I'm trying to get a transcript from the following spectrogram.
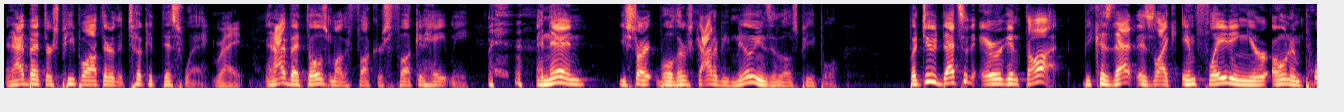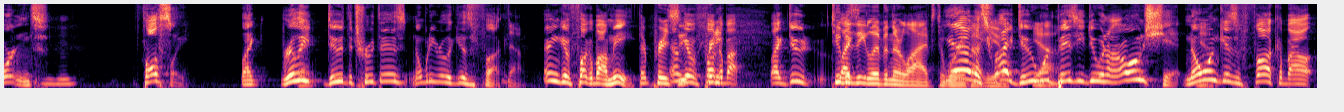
and I bet there's people out there that took it this way. Right. And I bet those motherfuckers fucking hate me. and then you start, well, there's got to be millions of those people. But dude, that's an arrogant thought because that is like inflating your own importance mm-hmm. falsely. Like, really, dude, the truth is nobody really gives a fuck. No. They don't give a fuck about me. They're pretty- They don't give a fuck pretty- about like, dude. Too like, busy living their lives to worry Yeah, about that's you. right, dude. Yeah. We're busy doing our own shit. No one gives a fuck about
